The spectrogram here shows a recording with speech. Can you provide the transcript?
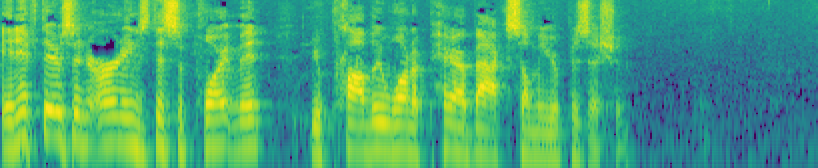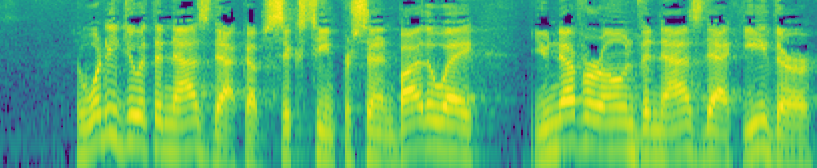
And if there's an earnings disappointment, you probably want to pare back some of your position. What do you do with the NASDAQ up 16%? By the way, you never owned the NASDAQ either.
